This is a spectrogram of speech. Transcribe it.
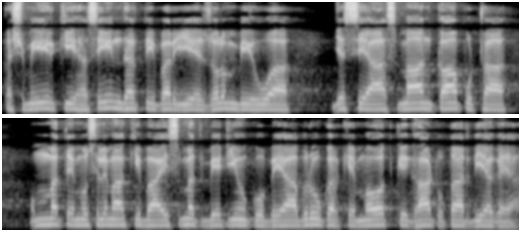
کشمیر کی حسین دھرتی پر یہ ظلم بھی ہوا جس سے آسمان کانپ اٹھا۔ امت مسلمہ کی باعثمت بیٹیوں کو بے آبرو کر کے موت کے گھاٹ اتار دیا گیا۔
